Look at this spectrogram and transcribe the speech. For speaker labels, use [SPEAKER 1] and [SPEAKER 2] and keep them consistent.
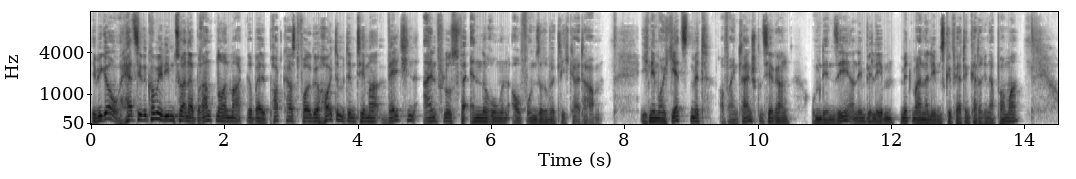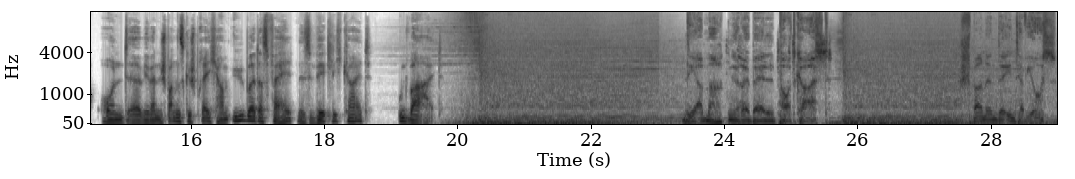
[SPEAKER 1] Here we go. Herzlich willkommen, ihr Lieben, zu einer brandneuen Markenrebell Podcast Folge. Heute mit dem Thema, welchen Einfluss Veränderungen auf unsere Wirklichkeit haben. Ich nehme euch jetzt mit auf einen kleinen Spaziergang um den See, an dem wir leben, mit meiner Lebensgefährtin Katharina Pommer. Und äh, wir werden ein spannendes Gespräch haben über das Verhältnis Wirklichkeit und Wahrheit.
[SPEAKER 2] Der Markenrebell Podcast. Spannende Interviews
